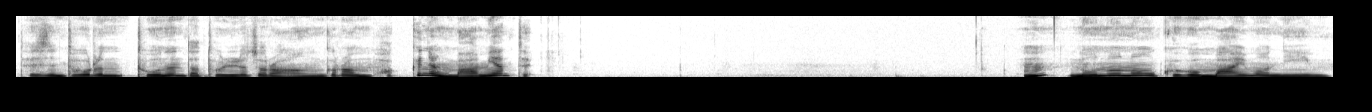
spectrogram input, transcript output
대신 돈은, 돈은 다 돌려줘라. 안 그럼 확 그냥 마미한테. 응? 노노노 그건 마이머님.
